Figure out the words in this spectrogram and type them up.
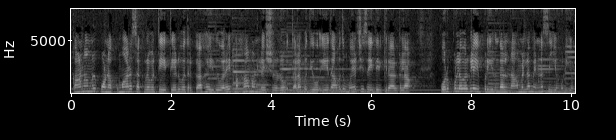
காணாமல் போன குமார சக்கரவர்த்தியை தேடுவதற்காக இதுவரை மகாமண்டலேஸ்வரரோ தளபதியோ ஏதாவது முயற்சி செய்திருக்கிறார்களா? பொறுப்புள்ளவர்களே இப்படி இருந்தால் நாமெல்லாம் என்ன செய்ய முடியும்?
